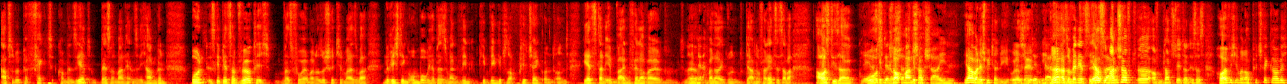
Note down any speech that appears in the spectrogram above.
absolut perfekt kompensiert. Einen besseren Mann hätten sie nicht haben können. Und es gibt jetzt halt wirklich, was vorher immer nur so schrittchenweise war, einen richtigen Umbruch. Ich habe das, ich meine, wen, wen gibt es noch? Pitchek und, und jetzt dann eben Weidenfeller, weil, ne, ja. weil er nun der andere verletzt ist. Aber aus dieser großen ja, Kloppmannschaft. Ja, aber der spielt ja nie oder ja, selten. Ja, ne? Also wenn jetzt die erste Mannschaft äh, auf dem Platz steht, dann ist das häufig immer noch Pitchek, glaube ich.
